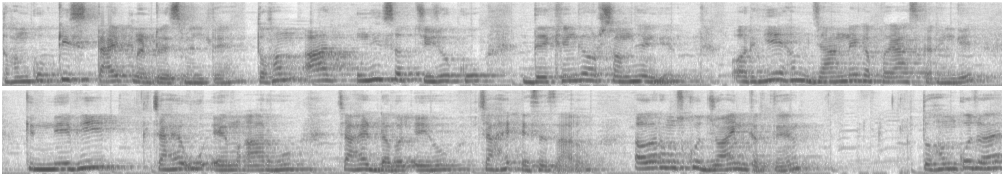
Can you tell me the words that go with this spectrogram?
तो हमको किस टाइप में ड्रेस मिलते हैं? तो हम आज उन्हीं सब चीज़ों को देखेंगे और समझेंगे, और ये हम जानने का प्रयास करेंगे कि नेवी चाहे वो एमआर हो, चाहे डबल ए हो, चाहे एसएसआर हो, अगर हम उसको ज्वाइन करते हैं तो हमको जो है,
